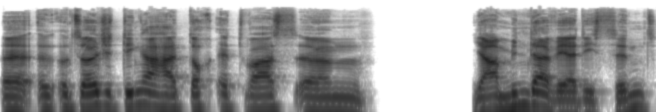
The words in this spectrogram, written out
äh, und solche Dinge halt doch etwas, ähm, ja, minderwertig sind,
